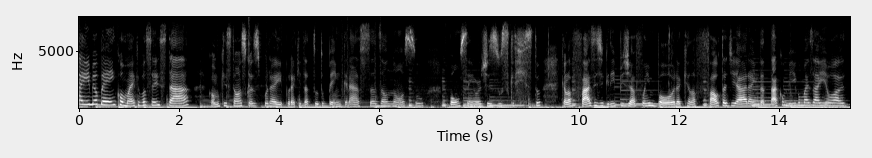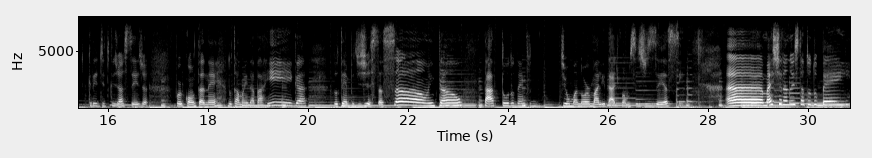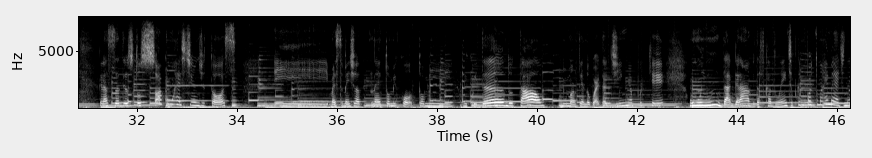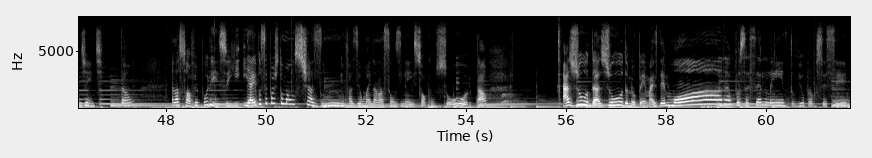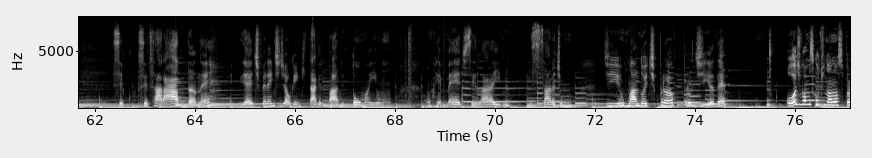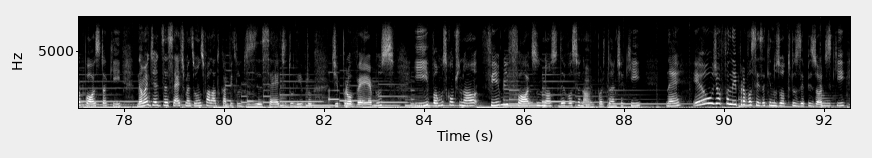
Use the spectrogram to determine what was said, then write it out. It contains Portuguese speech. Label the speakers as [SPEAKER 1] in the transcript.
[SPEAKER 1] aí, meu bem, como é que você está? Como que estão as coisas por aí? Por aqui tá tudo bem, graças ao nosso bom Senhor Jesus Cristo. Aquela fase de gripe já foi embora, aquela falta de ar ainda tá comigo, mas aí eu acredito que já seja por conta, né, do tamanho da barriga, do tempo de gestação, então tá tudo dentro de uma normalidade, vamos dizer assim. Ah, mas tirando isso, tá tudo bem. Graças a Deus, tô só com um restinho de tosse. E... Mas também já, né, tô me, tô me, me cuidando tal, me mantendo guardadinha, porque o ruim da grávida ficar doente é porque não pode tomar remédio, né, gente? Então, ela sofre por isso. E, e aí você pode tomar uns chazinho, fazer uma inalaçãozinha aí só com soro tal. Ajuda, ajuda, meu bem, mas demora, o processo é lento, viu? Para você ser, ser, ser sarada, né? E é diferente de alguém que tá gripado e toma aí um, um remédio, sei lá, e, e sara de, um, de uma noite pro, pro dia, né? Hoje vamos continuar nosso propósito aqui. Não é dia 17, mas vamos falar do capítulo 17 do livro de Provérbios e vamos continuar firme e fortes no nosso devocional. Importante aqui, né? Eu já falei para vocês aqui nos outros episódios que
